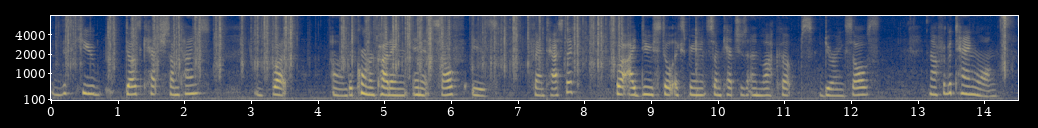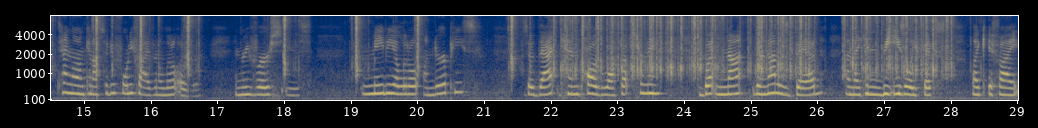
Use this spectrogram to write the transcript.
this cube does catch sometimes, but um, the corner cutting in itself is fantastic. But I do still experience some catches and lockups during solves. Now for the Tang Long. Tang Long can also do 45 and a little over. And reverse is maybe a little under a piece. So that can cause lockups for me. But not they're not as bad and they can be easily fixed. Like if I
